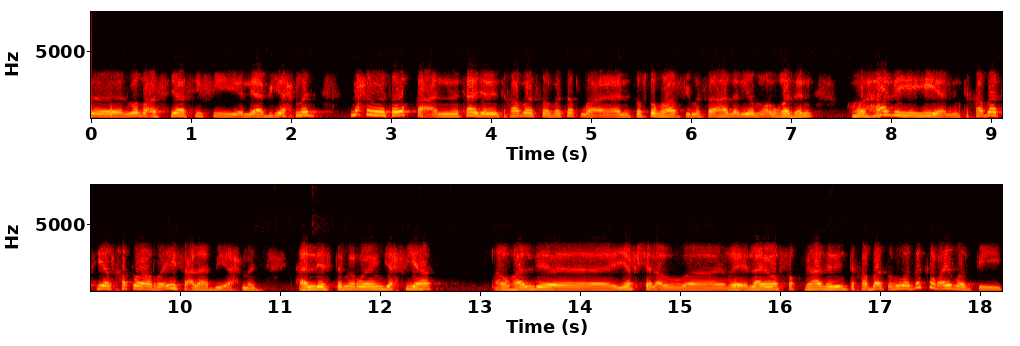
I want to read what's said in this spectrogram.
الوضع السياسي في لأبي أحمد نحن نتوقع أن نتائج الانتخابات سوف تطلع يعني سوف تظهر في مساء هذا اليوم أو غدا. هذه هي الانتخابات هي الخطر الرئيس على أبي أحمد. هل يستمر وينجح فيها؟ أو هل يفشل أو لا يوفق في هذه الانتخابات؟ وهو ذكر أيضا في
